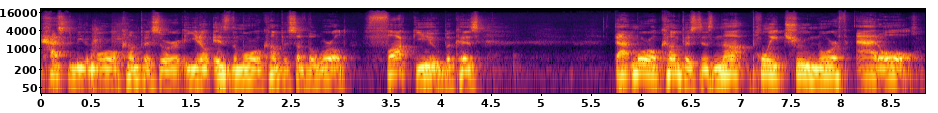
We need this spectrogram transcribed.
has to be the moral compass or, you know, is the moral compass of the world, fuck you, because that moral compass does not point true north at all.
